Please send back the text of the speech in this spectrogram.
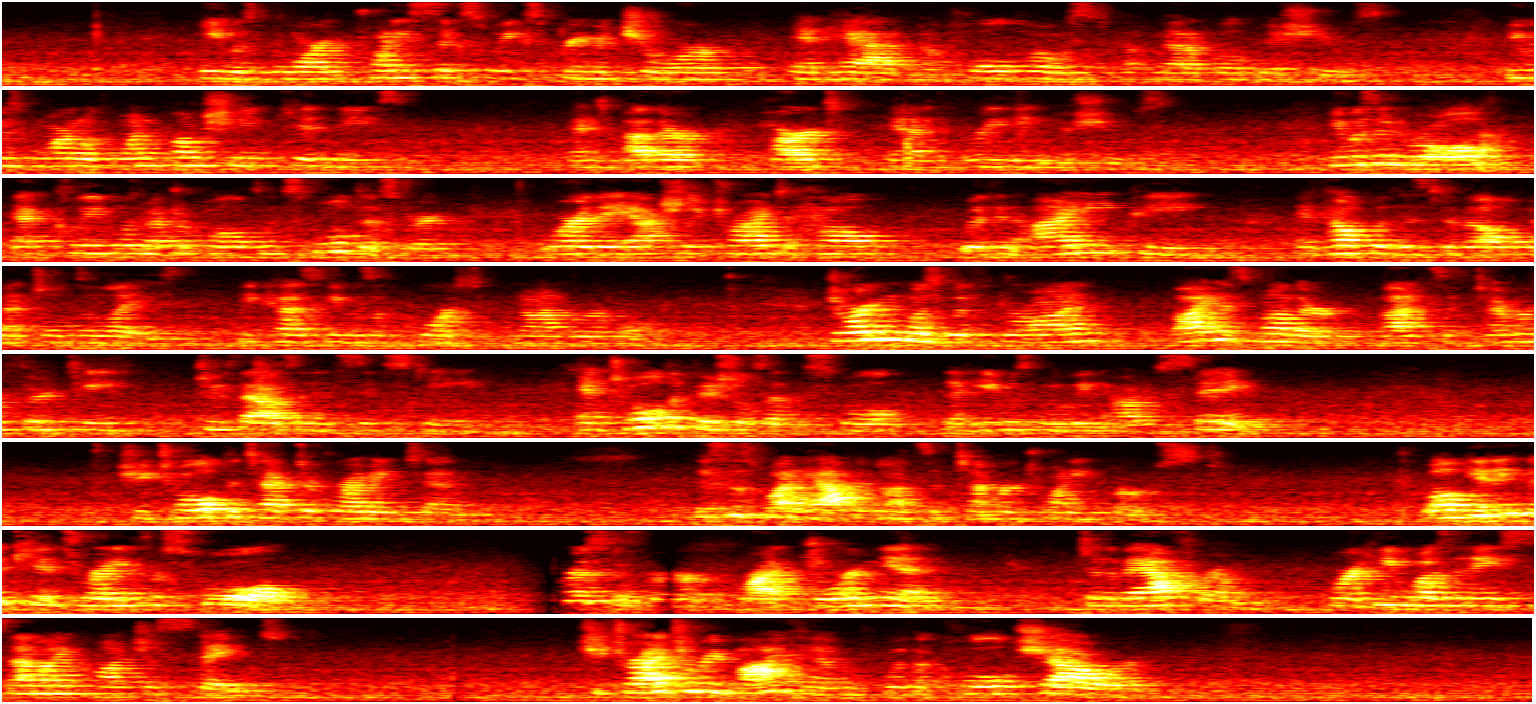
He was born 26 weeks premature and had a whole host of medical issues. He was born with one functioning kidneys and other heart and breathing issues. He was enrolled at Cleveland Metropolitan School District, where they actually tried to help with an IEP and help with his developmental delays because he was, of course, nonverbal. Jordan was withdrawn by his mother on September 13, 2016, and told officials at the school that he was moving out of state. She told Detective Remington, this is what happened on September 21st. While getting the kids ready for school, Christopher brought Jordan in to the bathroom where he was in a semi-conscious state. She tried to revive him with a cold shower.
